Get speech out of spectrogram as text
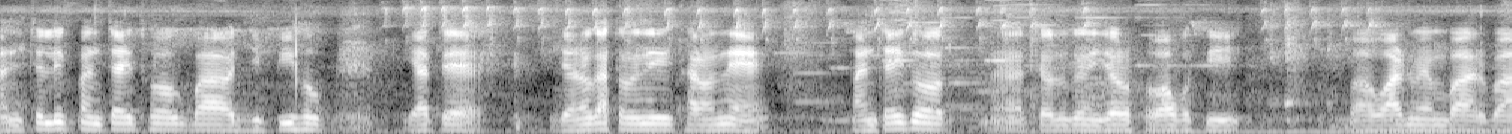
আঞ্চলিক পঞ্চায়ত হওক বা জি পি হওক ইয়াতে জনগাঁথনিৰ কাৰণে পঞ্চায়তত তেওঁলোকে নিজৰ সভাপতি বা ৱাৰ্ড মেম্বাৰ বা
